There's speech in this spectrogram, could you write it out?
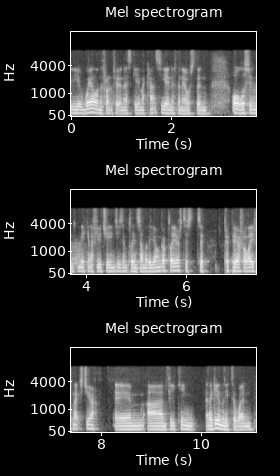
be well on the front foot in this game. I can't see anything else than Ålesund making a few changes and playing some of the younger players to to prepare for life next year. Um, and Viking, and again, they need to win.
